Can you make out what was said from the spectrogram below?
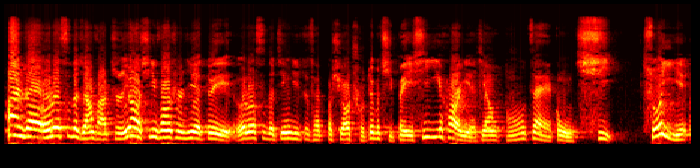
按照俄罗斯的讲法，只要西方世界对俄罗斯的经济制裁不消除，对不起，北溪一号也将不再供气。所以，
